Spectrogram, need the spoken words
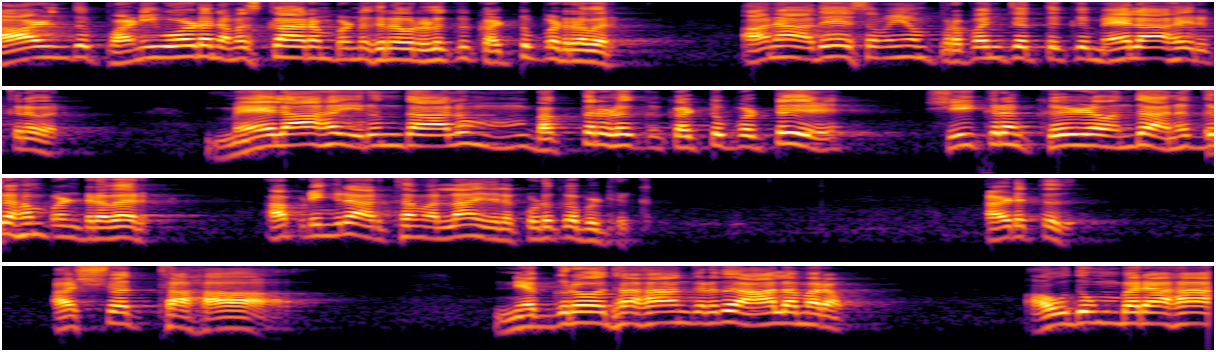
தாழ்ந்து பணிவோடு நமஸ்காரம் பண்ணுகிறவர்களுக்கு கட்டுப்படுறவர். ஆனால் அதே சமயம் பிரபஞ்சத்துக்கு மேலாக இருக்கிறவர். மேலாக இருந்தாலும் பக்தர்களுக்கு கட்டுப்பட்டு சீக்கிரம் கீழே வந்து அனுகிரகம் பண்ணுறவர் அப்படிங்கிற அர்த்தமெல்லாம் இதில் கொடுக்கப்பட்டிருக்கு. அடுத்தது. அஸ்வத்தா நெக்ரோதகாங்கிறது ஆலமரம். ஔதும்பரஹா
